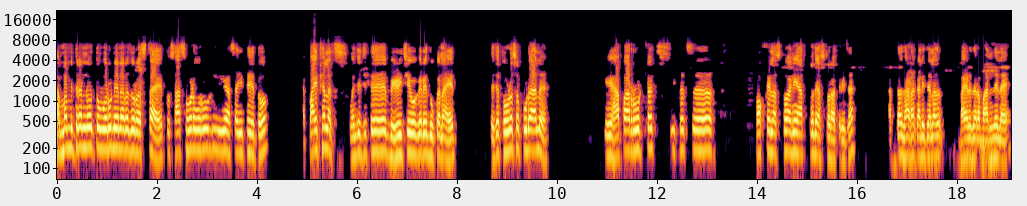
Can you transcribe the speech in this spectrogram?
आम्हा मित्रांनो तो वरून येणारा जो रस्ता आहे तो सासवड वरून असा इथे येतो. पायथ्यालाच म्हणजे जिथे भेळीचे वगैरे दुकान आहेत त्याच्या थोडस पुढे आलं की हा पार रोड टच इथंच कॉकटेल असतो आणि आतमध्ये असतो रात्रीचा. आता झाडाखाली त्याला बाहेर जरा बांधलेला आहे.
